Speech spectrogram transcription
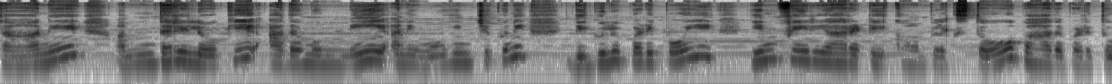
తానే అందరిలోకి అదమున్ని అని ఊహించుకుని దిగులు పడిపోయి ఇన్ఫీరియారిటీ కాంప్లెక్స్తో బాధపడుతూ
